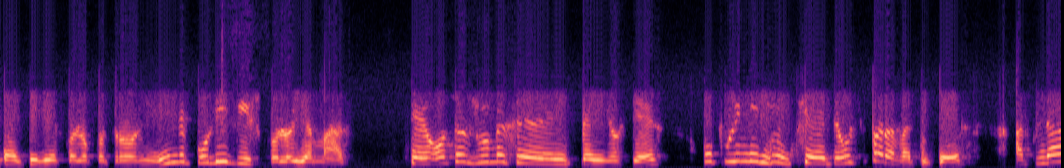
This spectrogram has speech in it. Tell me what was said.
τα κυρία Κολοκοτρώνη. Είναι πολύ δύσκολο για μας. Και όταν ζούμε σε περιοχές όπου είναι, ξέρετε, όχι παραβατικές, απλά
